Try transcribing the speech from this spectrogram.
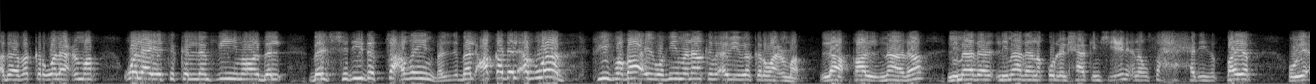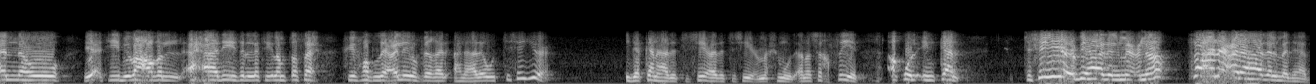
أبا بكر ولا عمر ولا يتكلم فيهما بل, بل شديد التعظيم بل, بل عقد الأبواب في فضائل وفي مناقب أبي بكر وعمر. لا قال ماذا؟ لماذا, لماذا نقول الحاكم شيعي أنه صح حديث الطير؟ ولأنه يأتي ببعض الأحاديث التي لم تصح في فضل علي وفي غير هل هذا هو التشيع؟ إذا كان هذا التشيع هذا التشيع محمود. أنا شخصيا أقول إن كان تشيع بهذا المعنى فأنا على هذا المذهب.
